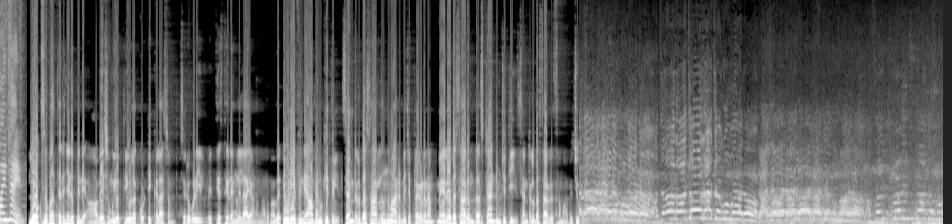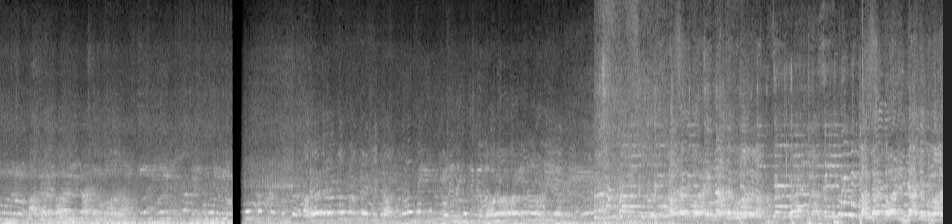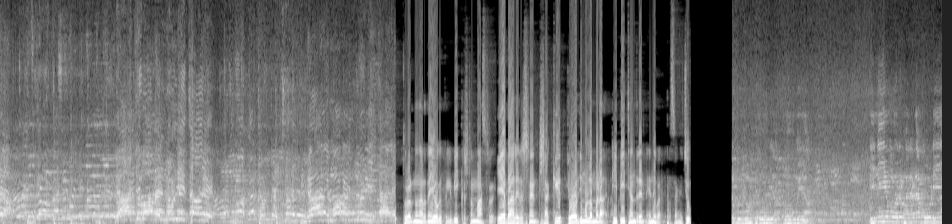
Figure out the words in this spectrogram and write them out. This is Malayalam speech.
five nine Lok Sabha തെരഞ്ഞെടുപ്പിന്റെ ആവേശമുയർത്തിയുള്ള കൊട്ടിക്കലാശം ചെറുപുഴയിൽ വ്യത്യസ്തയിടങ്ങളിലായാണ് നടന്നത് യു ഡി എഫിന്റെ ആഭിമുഖ്യത്തിൽ സെൻട്രൽ ബസാറിൽ നിന്നും ആരംഭിച്ച പ്രകടനം മേലെ ബസാറും ബസ് സ്റ്റാൻഡും ചുറ്റി സെൻട്രൽ ബസാറിൽ സമാപിച്ചു രാജകുമാര തുടർന്ന് നടന്ന യോഗത്തിൽ V Krishnan master A Balakrishnan Shakir George Mullammada T P Chandran എന്നിവർ പ്രസംഗിച്ചു. മുന്നോട്ട് ഇനിയും ഒരു ഭരണം കൂടി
